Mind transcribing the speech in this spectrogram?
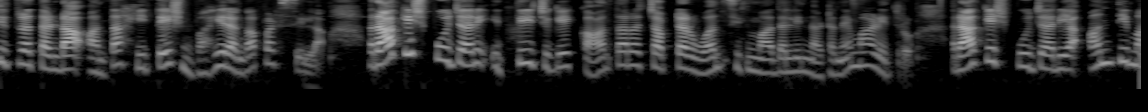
ಚಿತ್ರತಂಡ ಅಂತ ಹಿತೇಶ್ ಬಹಿರಂಗ ಪಡಿಸಿಲ್ಲ ರಾಕೇಶ್ ಪೂಜಾರಿ ಇತ್ತೀಚೆಗೆ ಕಾಂತಾರ ಚಾಪ್ಟರ್ ಒನ್ ಸಿನಿಮಾದಲ್ಲಿ ನಟನೆ ಮಾಡಿದ್ರು. ರಾಕೇಶ್ ಪೂಜಾರಿಯ ಅಂತಿಮ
